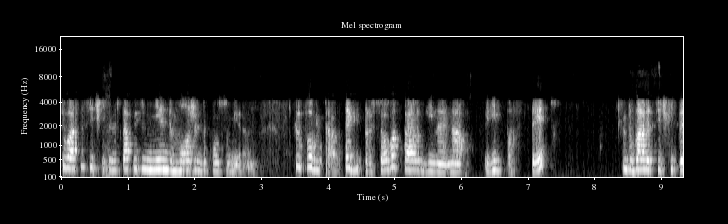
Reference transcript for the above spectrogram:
Това са всичките неща, които ние не можем да консумираме. Какво ги правят? Те ги пресоват, правят ги на една, един пастет, добавят всичките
